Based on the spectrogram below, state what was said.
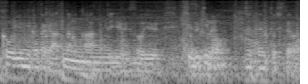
こういう見方があったのかっていうそういう気づきの時点としては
